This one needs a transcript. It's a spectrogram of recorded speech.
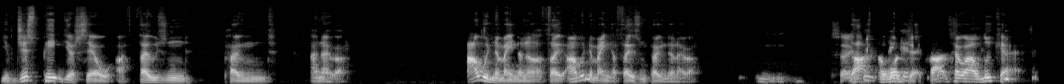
you've just paid yourself a thousand pound an hour. I wouldn't mind another thousand. I wouldn't mind a thousand pound an hour. So that's the logic. That's how I look at it.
